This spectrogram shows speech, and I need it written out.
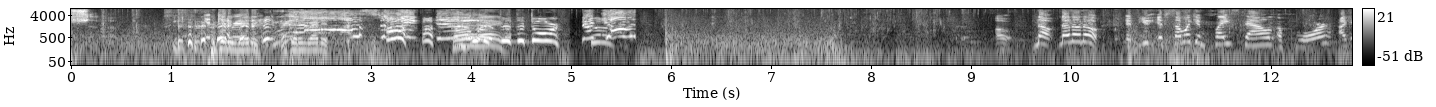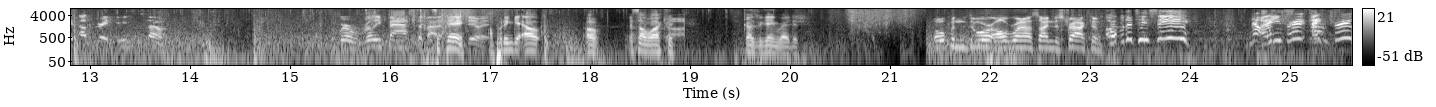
Shut up. Get Getting through, ready. get through. Getting ready. Oh, sorry, dude! Go away. The, the door! They're coming! Oh no no no no! If you if someone can place down a floor, I can upgrade. Give me some stone. We're really fast about It's it. okay. Do it. I'm putting it out. Oh, it's not working. Oh, God. Guys, we're getting raided. Open the door. I'll run outside and distract him. Open the TC. No, I need threw, I threw,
